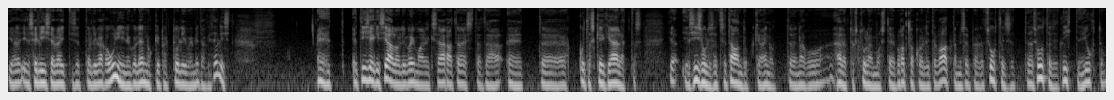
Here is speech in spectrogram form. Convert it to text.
ja, ja Seli ise väitis, et ta oli väga unine, kui lennuki pealt tuli või midagi sellist et, et isegi seal oli võimalik see ära tõestada, et äh, kuidas keegi hääletas. ja, ja sisuliselt see taandubki ainult äh, nagu hääletustulemuste ja protokollide vaatamise peale, et suhteliselt, suhteliselt lihtne juhtum.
